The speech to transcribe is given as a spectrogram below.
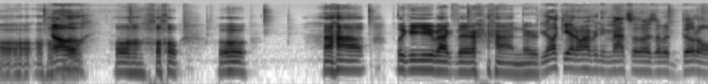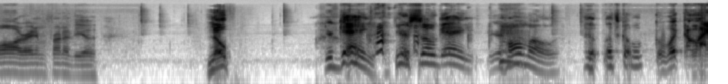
Oh, oh, oh, oh. No! Oh, oh, oh. Haha. Look at you back there. Haha, Nerd. You're lucky I don't have any mats, otherwise I would build a wall right in front of you. Nope. You're gay! You're so gay! You're homo! Let's go. Go on, go on!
